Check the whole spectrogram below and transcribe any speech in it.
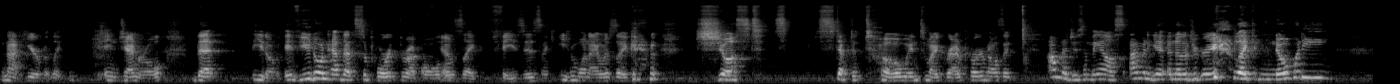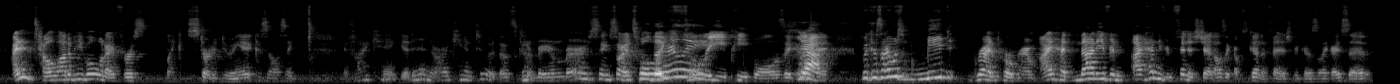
not here, but like in general that you know if you don't have that support throughout all Yep. those like phases, like even when I was like just s- stepped a toe into my grad program, I was like, I'm gonna do something else. I'm gonna get another degree. like nobody. I didn't tell a lot of people when I first like started doing it because I was like. If I can't get in or I can't do it, that's gonna be embarrassing. So I told like Literally. three people. I was like, Yeah. okay, because I was mid grad program. I had not even I hadn't even finished yet. I was like I was gonna finish because like I said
